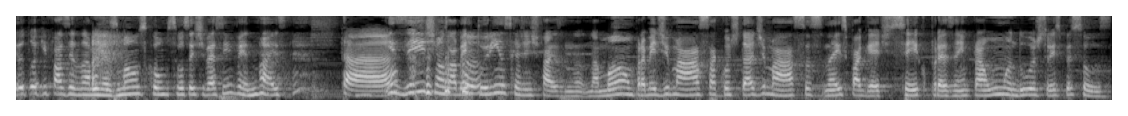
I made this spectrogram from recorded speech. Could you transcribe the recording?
Eu tô aqui fazendo nas minhas mãos como se vocês estivessem vendo, mas Tá. existem umas aberturinhas que a gente faz na, na mão para medir massa, a quantidade de massas, né? Espaguete seco, por exemplo, para uma, duas, três pessoas.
